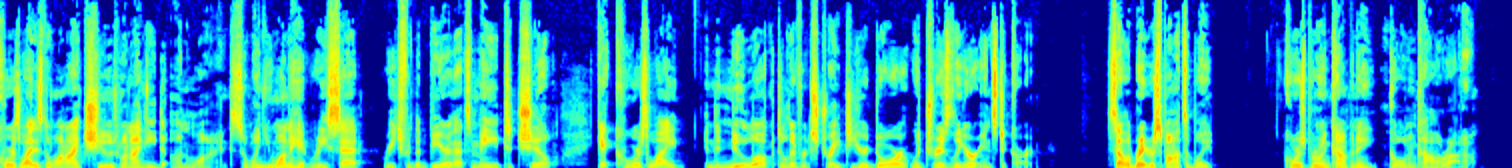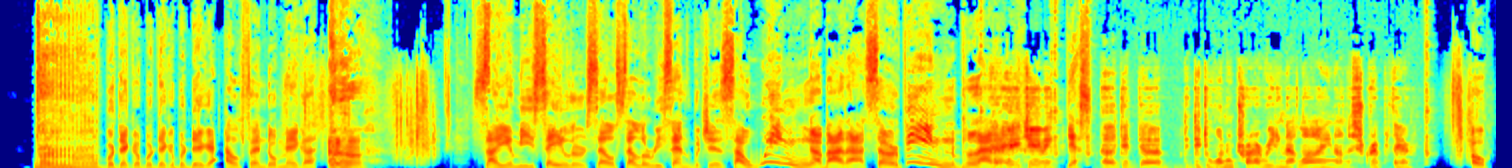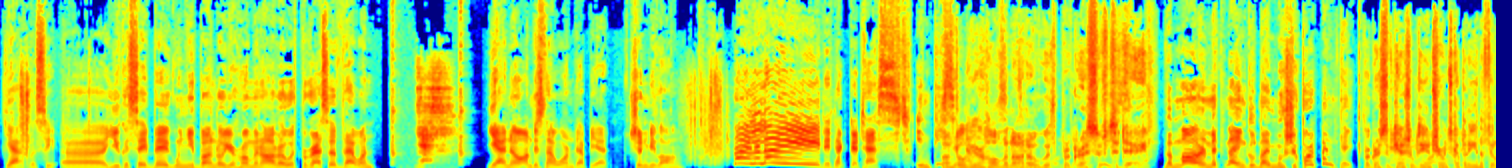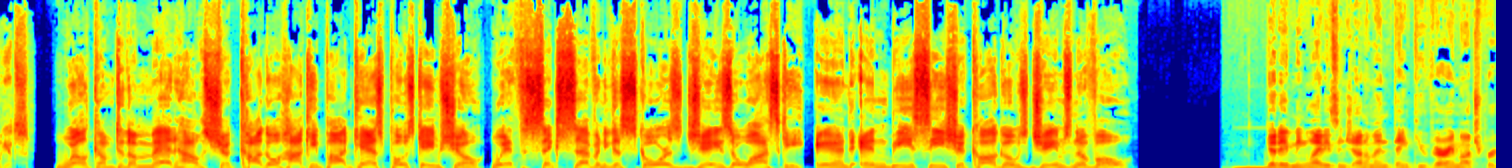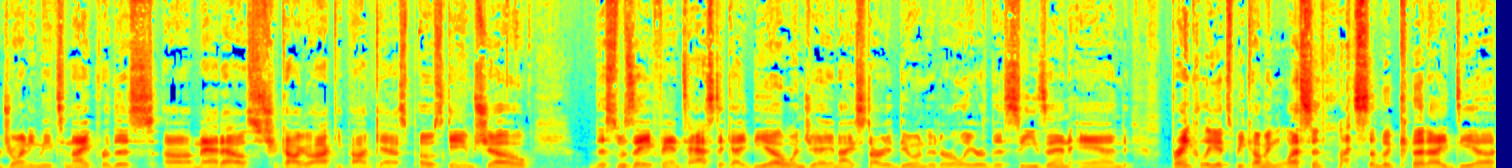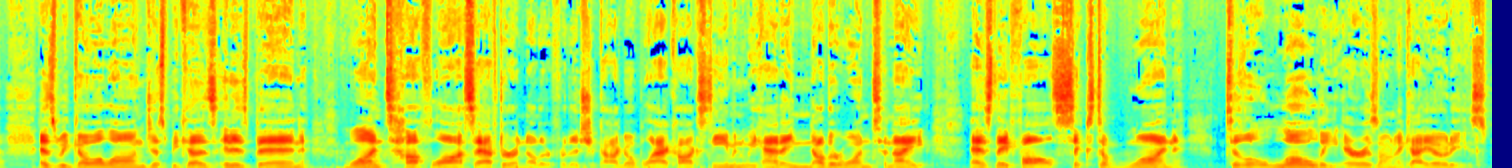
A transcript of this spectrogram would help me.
Coors Light is the one I choose when I need to unwind. So when you want to hit reset, reach for the beer that's made to chill. Get Coors Light in the new look delivered straight to your door with Drizzly or Instacart. Celebrate responsibly. Coors Brewing Company, Golden, Colorado. Bodega, bodega, bodega, alpha and omega. Siamese sailors sell celery sandwiches. Sawing about a serving platter. Hey, Jamie. Yes. Uh, did uh, did you want to try reading that line on the script there? Oh, yeah, let's see. Uh, you could save big when you bundle your home and auto with Progressive. That one? Yes. Yeah, no, I'm just not warmed up yet. Shouldn't be long. Lay, detector test. Indecent Bundle your home and auto with Progressive today. The marmot mangled my mushy pork pancake. Progressive Casualty Insurance Company and Affiliates. Welcome to the Madhouse Chicago Hockey Podcast postgame show with 670 The Scores Jay Zawaski and NBC Chicago's James Neveau. Good evening, ladies and gentlemen. Thank you very much for joining me tonight for this uh, Madhouse Chicago Hockey Podcast post game show. This was a fantastic idea when Jay and I started doing it earlier this season, and frankly, it's becoming less and less of a good idea as we go along just because it has been one tough loss after another for the Chicago Blackhawks team, and we had another one tonight as they fall 6 to 1 to the lowly Arizona Coyotes.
